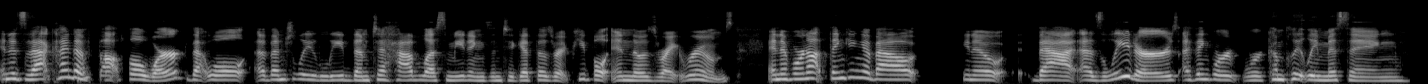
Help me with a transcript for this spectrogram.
And it's that kind of thoughtful work that will eventually lead them to have less meetings and to get those right people in those right rooms. And if we're not thinking about you know that as leaders i think we're we're completely missing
